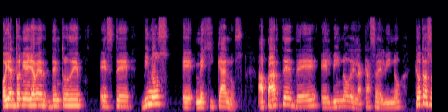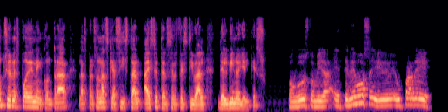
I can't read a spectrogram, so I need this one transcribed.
oye, Antonio, ya ver, dentro de este vinos eh, mexicanos, aparte de el vino de la Casa del Vino, ¿qué otras opciones pueden encontrar las personas que asistan a este tercer festival del vino y el queso? Con gusto, mira, eh, tenemos eh, un par de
